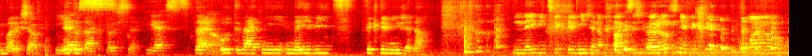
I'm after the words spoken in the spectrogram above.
Mariša. Je to Yes. tak prostě. Yes, To je ano. ultimátní, nejvíc fiktivní žena. Nejvíc fiktivní žena. Fakt jsi hrozně fiktivní. Wow.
